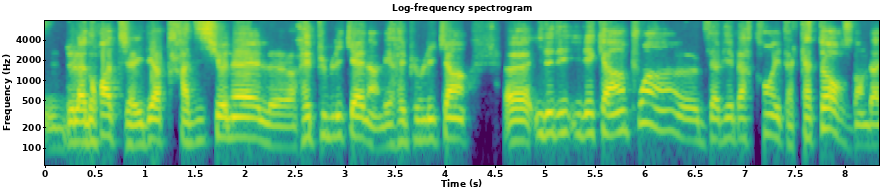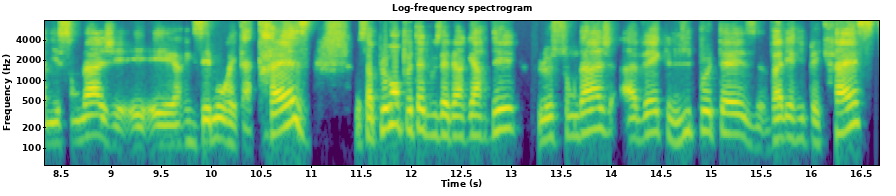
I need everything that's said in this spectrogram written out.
de la droite, j'allais dire traditionnelle, euh, républicaine, hein, les républicains, euh, il est, il est qu'à un point. Hein. Euh, Xavier Bertrand est à 14 dans le dernier sondage et, et, et Eric Zemmour est à 13. Simplement, peut-être vous avez regardé le sondage avec l'hypothèse Valérie Pécresse.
